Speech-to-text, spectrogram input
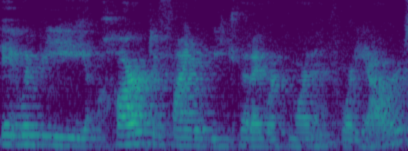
it would be hard to find a week that I work more than forty hours,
